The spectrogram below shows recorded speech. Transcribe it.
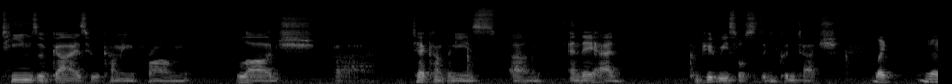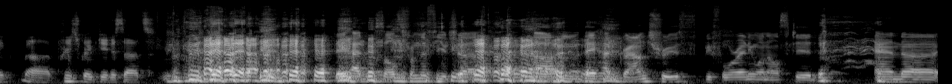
teams of guys who were coming from large uh, tech companies um, and they had compute resources that you couldn't touch. like like uh, pre-scraped data sets. They had results from the future. Um, they had ground truth before anyone else did. And uh,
